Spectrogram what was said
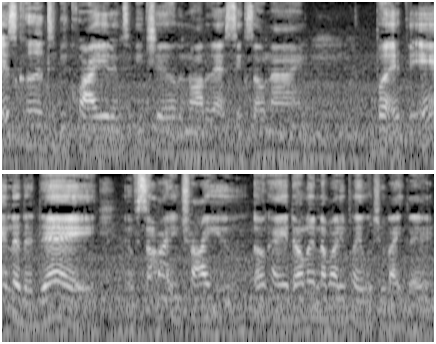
it's good to be quiet and to be chill and all of that 609 but at the end of the day if somebody try you okay don't let nobody play with you like that.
